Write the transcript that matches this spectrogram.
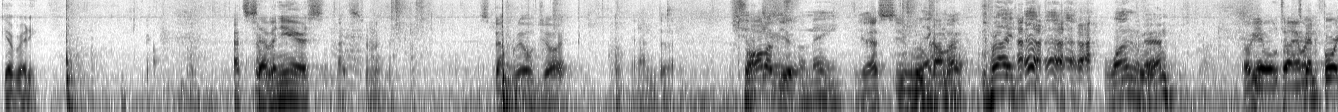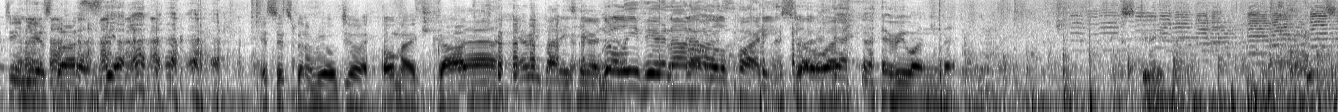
get ready. That's Seven terrific. years. That's terrific. It's been real joy. And uh, all of you. for me. Yes, you Thank you newcomer. very- Right. Wonderful. Ben? Okay, old timer. It's been 14 years, boss. it's, it's been a real joy. Oh, my God. Everybody's here We're going to leave here now and have a little party. So uh, everyone... Uh, Steve. It's-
